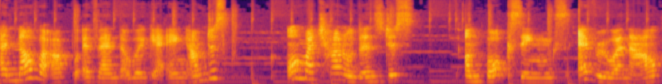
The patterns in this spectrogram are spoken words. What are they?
another Apple event that we're getting? I'm just on my channel there's just unboxings everywhere now.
